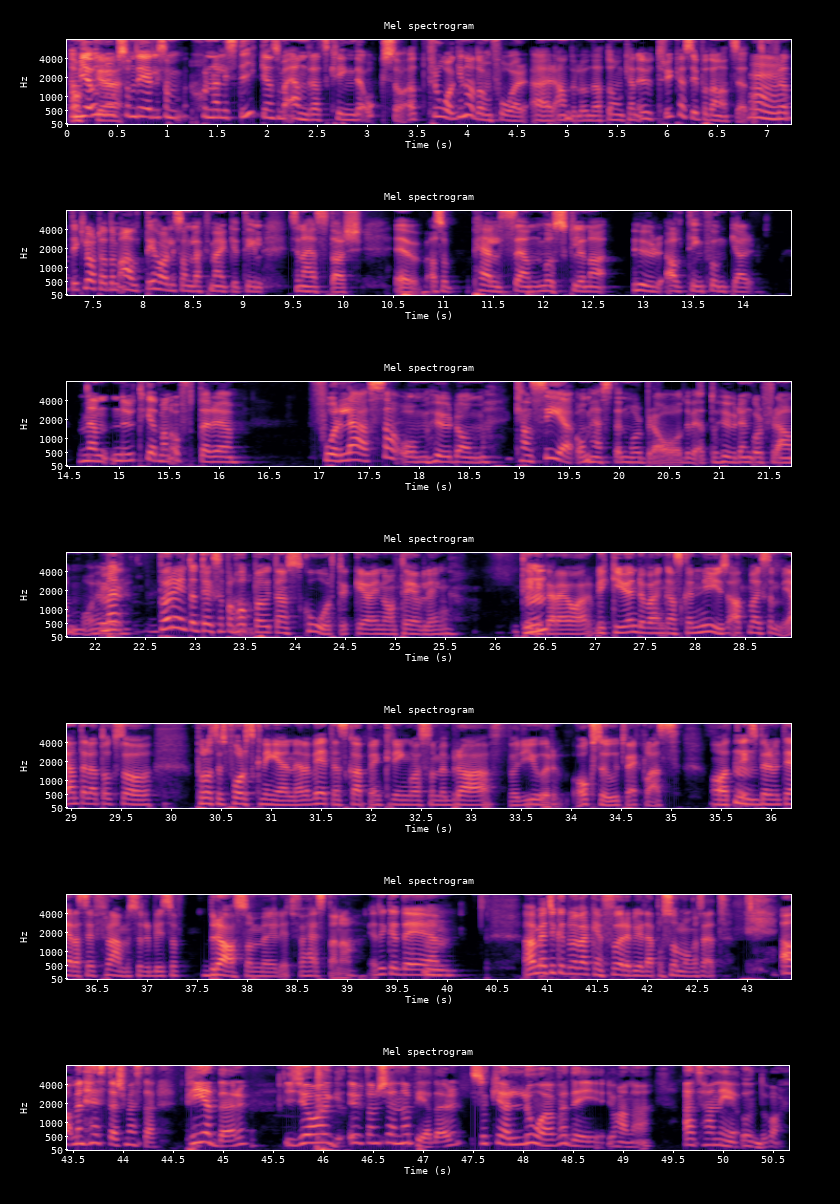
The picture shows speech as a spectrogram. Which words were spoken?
Men jag Och, undrar eh, också om det är liksom journalistiken som har ändrats kring det också. Att frågorna de får är annorlunda, att de kan uttrycka sig på ett annat sätt. Mm. För att det är klart att de alltid har liksom lagt märke till sina hästars, eh, alltså pälsen, musklerna, hur allting funkar. Men nu tycker jag att man oftare får läsa om hur de kan se om hästen mår bra och, du vet, och hur den går fram och hur... Men börjar inte till exempel hoppa utan skor tycker jag i någon tävling tidigare i år, vilket ju ändå var en ganska ny, att man liksom, jag antar att också på något sätt forskningen eller vetenskapen kring vad som är bra för djur också utvecklas. Och att experimentera sig fram så det blir så bra som möjligt för hästarna. Jag tycker det är, ja men jag tycker att de är verkligen förebilder på så många sätt. Ja, men hästars mästar. Peder, jag, utan att känna Peder, så kan jag lova dig Johanna, att han är underbar.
